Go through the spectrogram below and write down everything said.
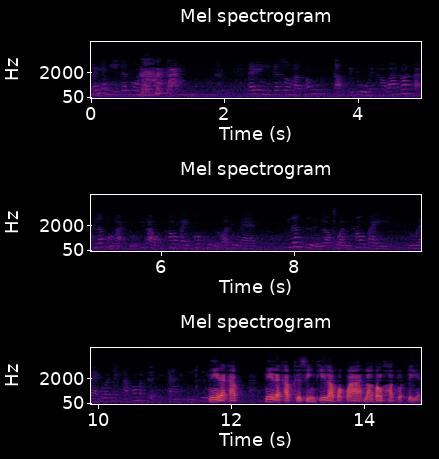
แล้วอย่างนี้กระทรวงเราแล้วอย่างนี้กระทรวงเราต้องกลับไปดูไหมคะว่านอกจากเรื่องของหลักสูตรที่เราเข้าไปควบคุมหรือว่าดูแล เรื่องอื่นเราควรเข้าไปดูแลด้วยไหมคะเพราะมันเกิดเหตุการณ์อย่างนี้ขึ้นนี่แหละครับ นี่แหละครับคือสิ่งที่เราบอกว่าเราต้องถอดบทเรียน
